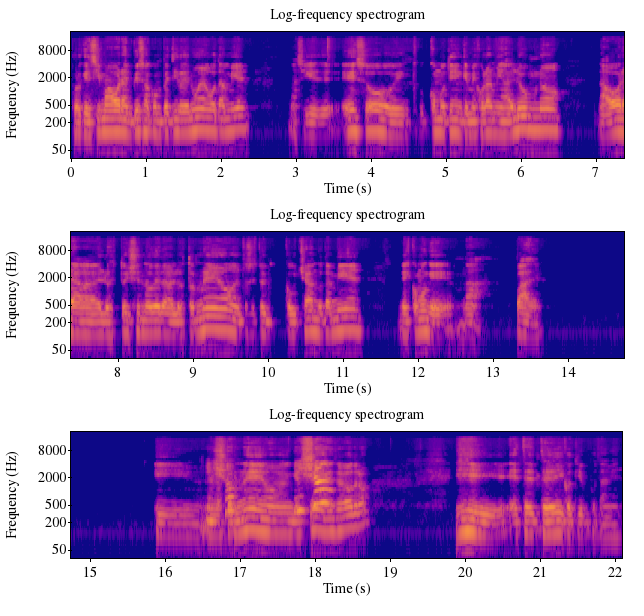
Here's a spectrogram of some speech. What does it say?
porque encima ahora empiezo a competir de nuevo también. Así que eso, cómo tienen que mejorar mis alumnos. Ahora lo estoy yendo a ver a los torneos, entonces estoy coachando también. Es como que, nada, pádel. Y en ¿Y los torneos, en ¿Y que sé, este otro. Y eh, te, te dedico tiempo también.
